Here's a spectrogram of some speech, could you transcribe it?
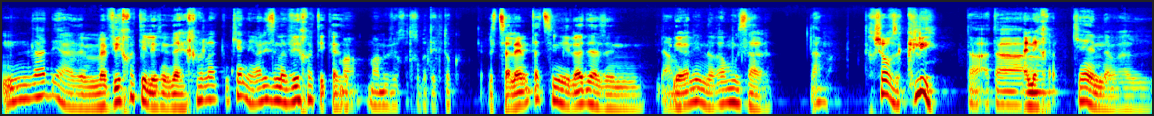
לא יודע זה מביך אותי לפני יכול להיות- כן נראה לי זה מביך אותי כזה. מה מה מביך אותך בטיק טוק לצלם את עצמי לא יודע זה למה? נראה לי נורא מוזר. למה? תחשוב זה כלי. אתה אתה אני כן אבל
